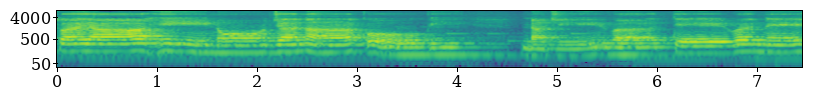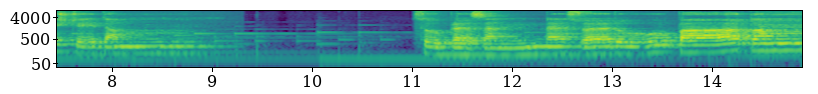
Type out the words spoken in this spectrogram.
त्वया हीनो जनकोऽपि न जीवत्येव निश्चितम् सुप्रसन्नस्वरूपा त्वं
